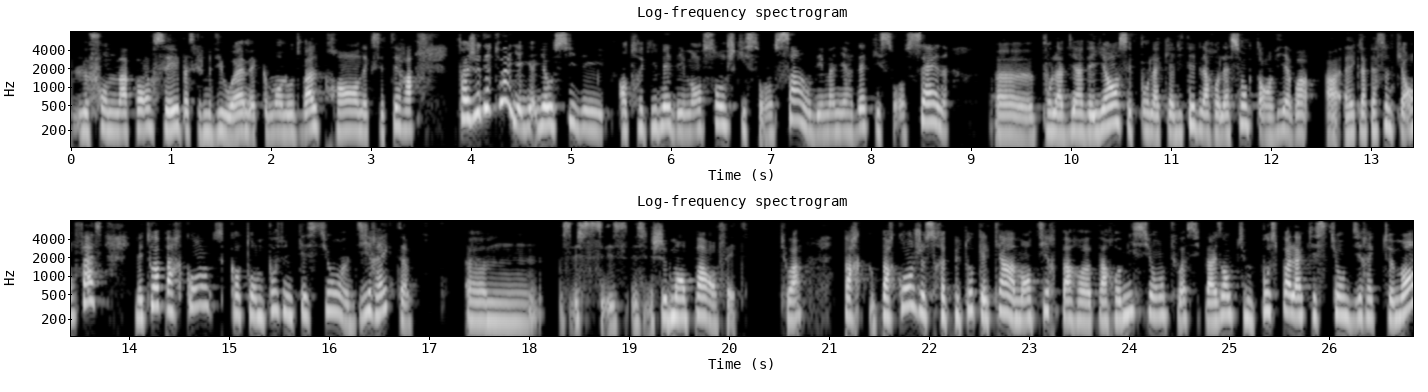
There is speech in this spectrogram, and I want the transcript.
le fond de ma pensée parce que je me dis ouais mais comment l'autre va le prendre etc enfin je veux dire toi il y a, aussi des entre guillemets des mensonges qui sont sains ou des manières d'être qui sont saines euh, pour la bienveillance et pour la qualité de la relation que tu as envie d'avoir avec la personne qui est en face. Mais toi par contre quand on me pose une question euh, directe euh, je mens pas en fait Par, contre, je serais plutôt quelqu'un à mentir par, euh, omission, tu. Si par exemple tu me poses pas la question directement,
